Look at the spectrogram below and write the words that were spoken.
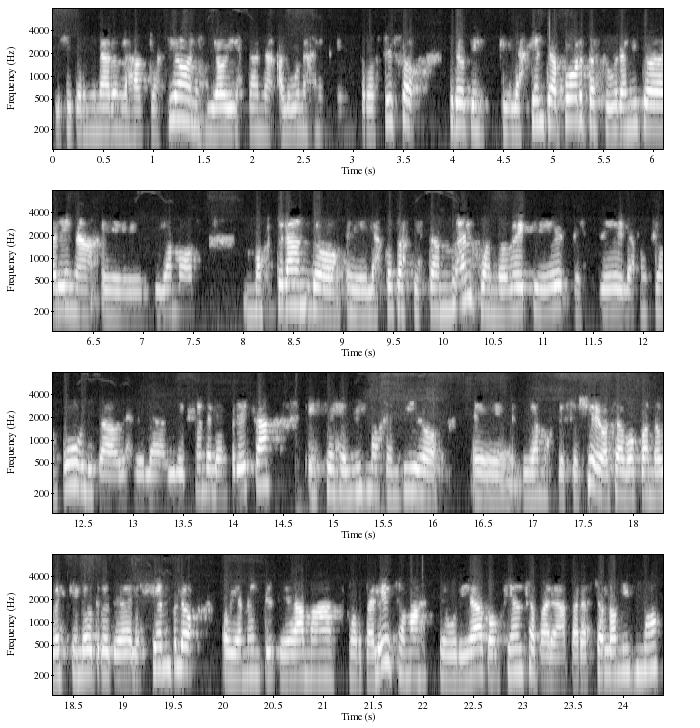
y se terminaron las actuaciones y hoy están algunas en, proceso. Creo que, que, la gente aporta su granito de arena, eh, digamos, mostrando eh, las cosas que están mal cuando ve que desde la función pública o desde la dirección de la empresa ese es el mismo sentido eh, digamos que se lleva o sea vos cuando ves que el otro te da el ejemplo obviamente te da más fortaleza más seguridad confianza para, para hacer lo mismo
